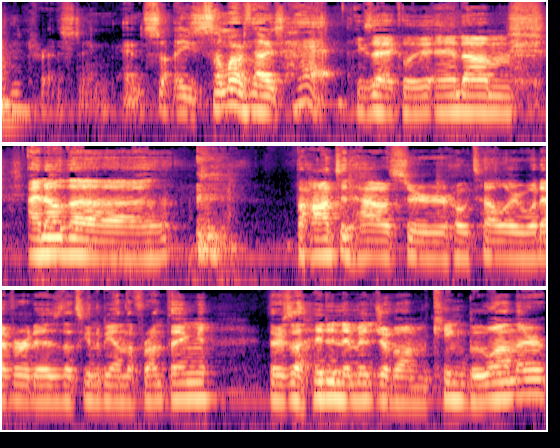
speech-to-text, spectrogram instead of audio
Interesting. And so he's somewhere without his hat. Exactly, and um, I know the the haunted house or hotel or whatever it is that's going to be on the front thing. There's a hidden image of um King Boo on there,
